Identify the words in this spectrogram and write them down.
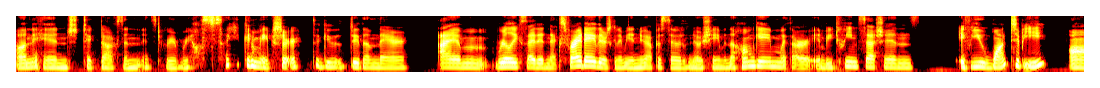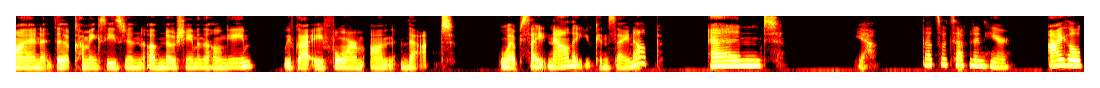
unhinged TikToks and Instagram reels, so you can make sure to do them there. I am really excited. Next Friday, there's going to be a new episode of No Shame in the Home Game with our in between sessions. If you want to be on the coming season of No Shame in the Home Game, we've got a form on that website now that you can sign up. And yeah, that's what's happening here. I hope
